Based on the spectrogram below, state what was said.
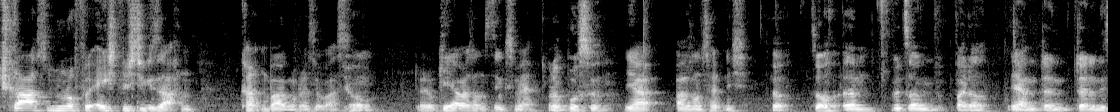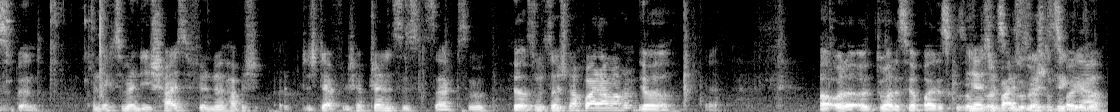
Straßen nur noch für echt wichtige Sachen. Krankenwagen oder sowas. Ja. Dann okay, aber sonst nichts mehr. Oder Busse. Ja, aber sonst halt nicht. Ja. So, ähm, würde sagen, weiter. Ja. Dein, dein, deine nächste Band. Und nächste, wenn die ich scheiße finde, habe ich, ich, darf- ich habe Genesis gesagt. So. Ja. So, soll ich noch weitermachen? Ja, ja. Ja. Ah, oder äh, du hattest ja beides gesagt. Ja, ich du hab hast ja beides sogar gesagt, schon zwei ja. gesagt.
